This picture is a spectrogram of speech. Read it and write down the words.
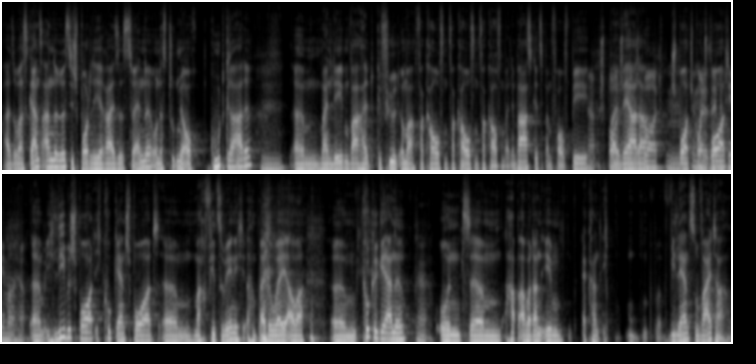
Also was ganz anderes. Die sportliche Reise ist zu Ende und das tut mir auch gut gerade. Mhm. Ähm, mein Leben war halt gefühlt immer verkaufen, verkaufen, verkaufen. Bei den Baskets, beim VfB, ja, Sport, bei Werder. Sport, Sport, mhm. Sport, Sport. Sport. Thema, ja. ähm, ich liebe Sport, ich gucke gern Sport, ähm, mache viel zu wenig, by the way, aber ähm, gucke gerne ja. und ähm, habe aber dann eben erkannt, ich wie lernst du weiter?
